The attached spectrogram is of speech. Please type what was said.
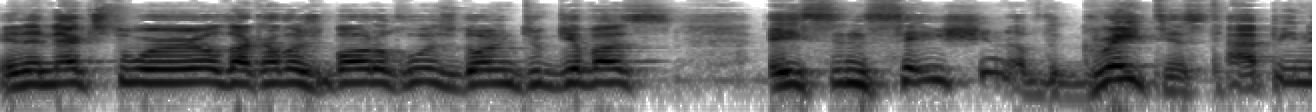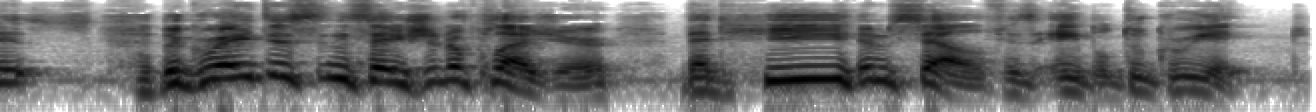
In the next world, HaKadosh Baruch Hu is going to give us a sensation of the greatest happiness, the greatest sensation of pleasure that He Himself is able to create.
